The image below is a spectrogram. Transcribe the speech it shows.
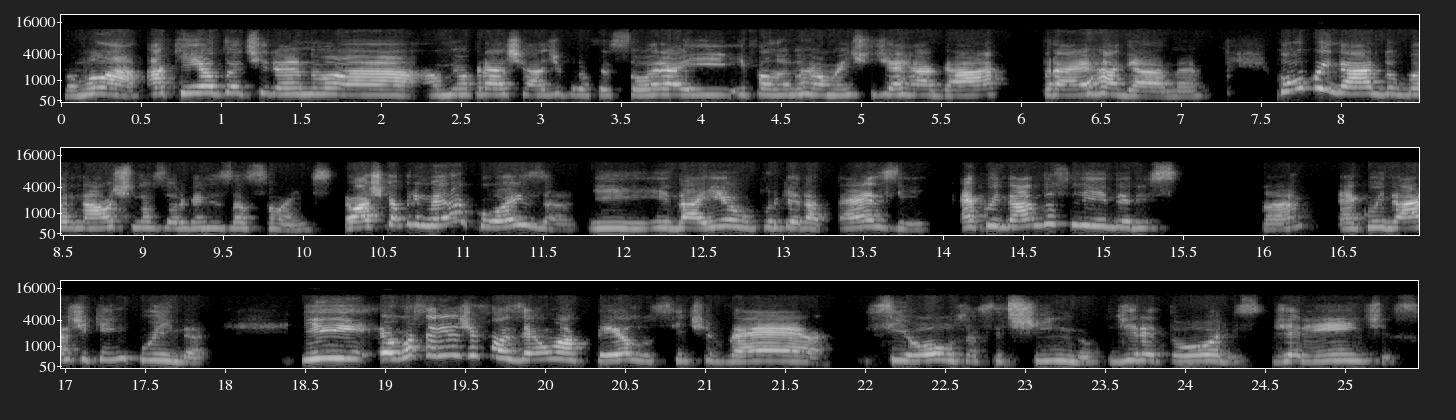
Vamos lá. Aqui eu estou tirando a, o meu crachá de professora e, e falando realmente de RH para RH, né? Como cuidar do burnout nas organizações? Eu acho que a primeira coisa, e, e daí o porquê da tese, é cuidar dos líderes, né? É cuidar de quem cuida. E eu gostaria de fazer um apelo, se tiver CEOs assistindo, diretores, gerentes,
